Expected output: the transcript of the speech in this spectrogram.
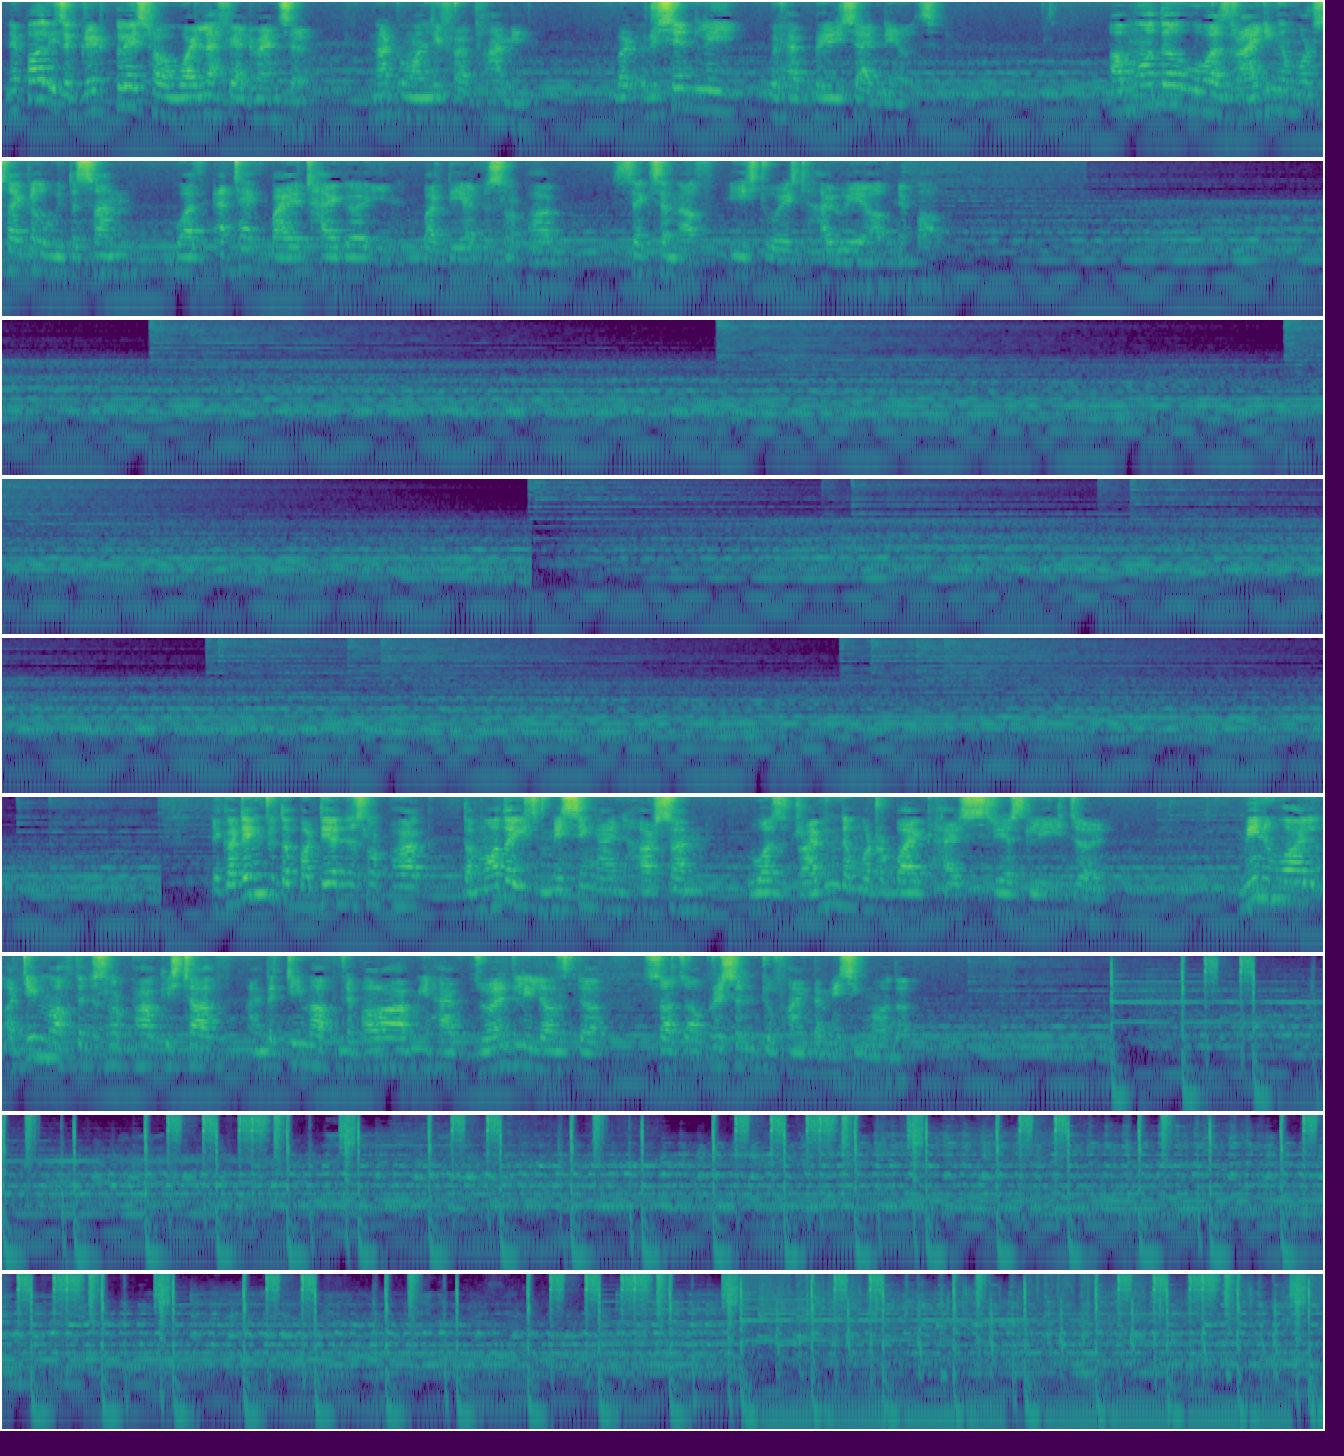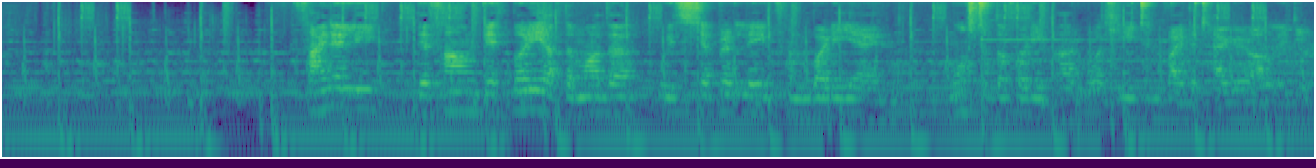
Nepal is a great place for wildlife adventure, not only for climbing. But recently, we have very sad news. A mother who was riding a motorcycle with the son was attacked by a tiger in Bardia National Park, section of East-West Highway of Nepal. According to the Bardia National Park, the mother is missing and her son, who was driving the motorbike, has seriously injured. Meanwhile, a team of the National Park staff and the team of Nepal Army have jointly launched a search operation to find the missing mother. Finally, they found dead body of the mother with separate leg from body and most of the body part was eaten by the tiger already.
